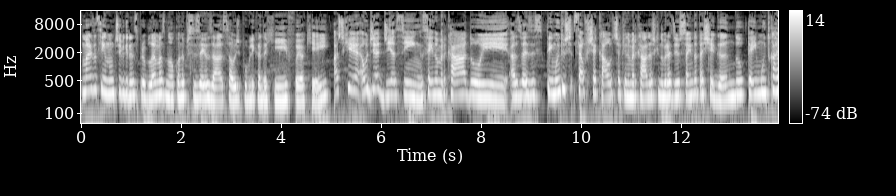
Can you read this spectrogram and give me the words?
mas assim, não tive grandes problemas no, quando eu precisei usar a saúde pública daqui, foi ok. Acho que é o dia a dia, assim, sem no mercado e às vezes tem muito self-checkout aqui no mercado, acho que no Brasil isso ainda tá chegando. Tem muito carro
